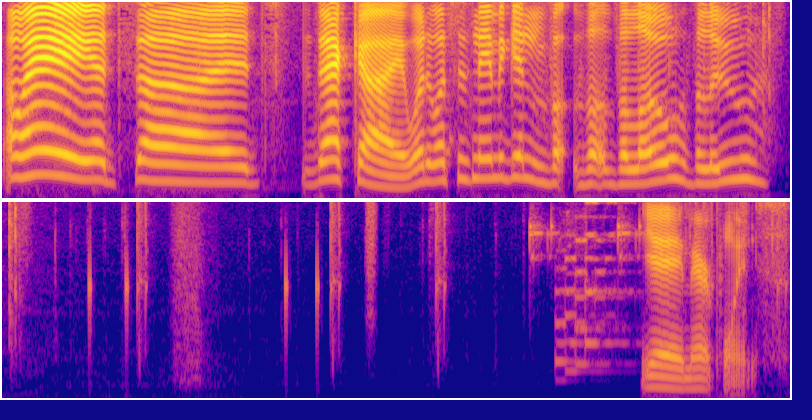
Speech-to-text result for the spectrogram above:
Oh, hey, it's, uh, it's that guy. What, what's his name again? Velo? Velu? Yay, merit points.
